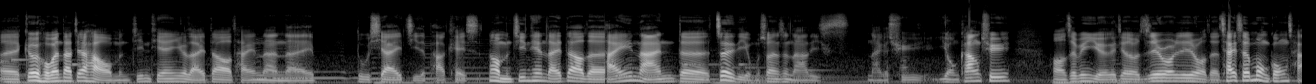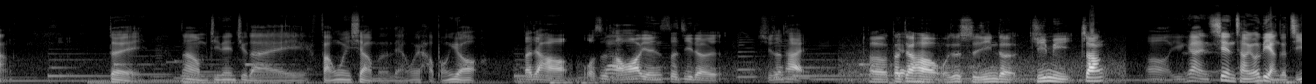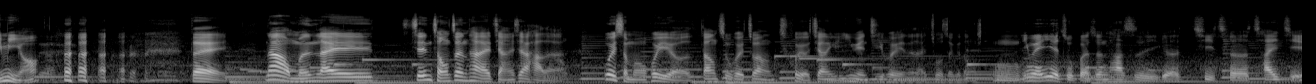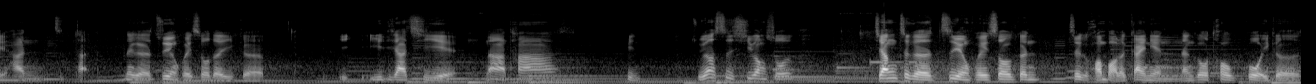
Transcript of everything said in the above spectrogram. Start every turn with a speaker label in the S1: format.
S1: 呃，各位伙伴，大家好，我们今天又来到台南来录下一集的 podcast。那我们今天来到的台南的这里，我们算是哪里？哪个区域？永康区。哦，这边有一个叫做 Zero Zero 的拆车梦工厂。对，那我们今天就来访问一下我们的两位好朋友。
S2: 大家好，我是桃花源设计的徐正泰。
S3: 呃，大家好，我是史英的吉米张。
S1: 哦，你看现场有两个吉米哦。对，那我们来。先从正泰来讲一下好了，为什么会有当初会这样会有这样一个因缘机会呢来做这个东西？
S2: 嗯，因为业主本身他是一个汽车拆解和他那个资源回收的一个一一家企业，那他并主要是希望说将这个资源回收跟这个环保的概念能够透过一个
